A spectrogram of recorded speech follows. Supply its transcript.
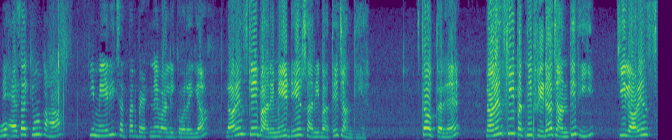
ने ऐसा क्यों कहा कि मेरी छत पर बैठने वाली गौरैया लॉरेंस के बारे में ढेर सारी बातें जानती है? इसका उत्तर है, लॉरेंस की पत्नी फ्रीडा जानती थी कि लॉरेंस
